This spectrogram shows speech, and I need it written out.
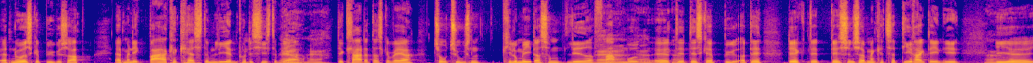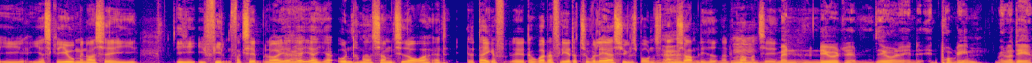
at noget skal bygges op. At man ikke bare kan kaste dem lige ind på det sidste bjerg. Ja, ja. Det er klart, at der skal være 2.000 kilometer, som leder ja, frem mod ja, det, øh, det, det skal bygge. Og det, det, det, det synes jeg, at man kan tage direkte ind i, ja. i, øh, i, i at skrive, men også i, i, i film for eksempel. Og jeg, ja. jeg, jeg, jeg undrer mig samtidig over, at der, ikke er, øh, der kunne godt være flere, der tog vil lære cykelsportens ja. langsomlighed, når det mm. kommer til... Men det er jo et, det er jo et, et problem, eller det,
